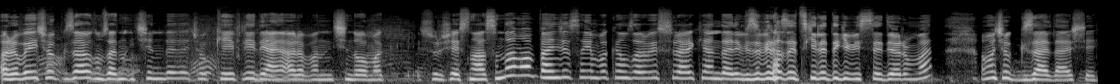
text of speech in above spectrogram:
Arabayı çok güzel buldum. Zaten içinde de çok keyifliydi yani arabanın içinde olmak sürüş esnasında ama bence Sayın Bakanımız arabayı sürerken de hani bizi biraz etkiledi gibi hissediyorum ben. Ama çok güzeldi her şey.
